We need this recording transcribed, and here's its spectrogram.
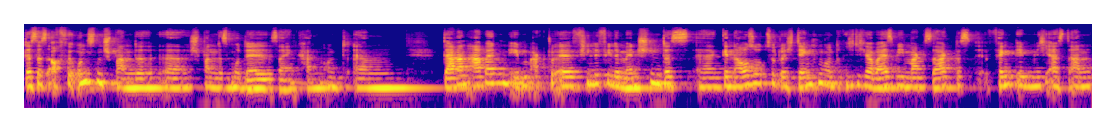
dass es auch für uns ein spannende, äh, spannendes Modell sein kann. Und ähm, daran arbeiten eben aktuell viele, viele Menschen, das äh, genauso zu durchdenken. Und richtigerweise, wie Max sagt, das fängt eben nicht erst an,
